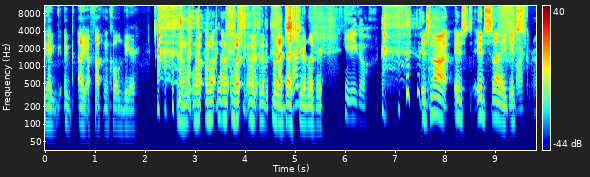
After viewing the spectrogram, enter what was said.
like a, a like a fucking cold beer. And then what, what, what, what, that does Son. to your liver? Here you go. It's not. It's it's like it's Fuck, bro.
